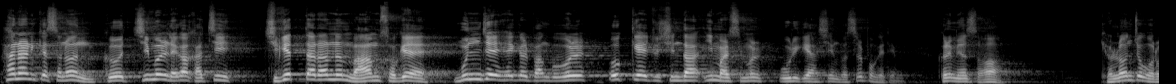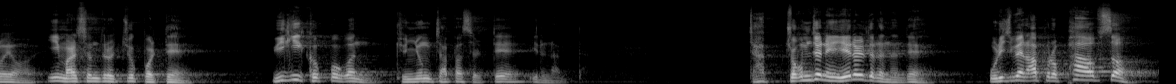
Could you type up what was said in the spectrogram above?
하나님께서는 그 짐을 내가 같이 지겠다라는 마음 속에 문제 해결 방법을 얻게 해주신다 이 말씀을 우리에게 하시는 것을 보게 됩니다. 그러면서 결론적으로요 이 말씀들을 쭉 볼 때 위기 극복은 균형 잡았을 때 일어납니다. 자 조금 전에 예를 들었는데 우리 집엔 앞으로 파 없어.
